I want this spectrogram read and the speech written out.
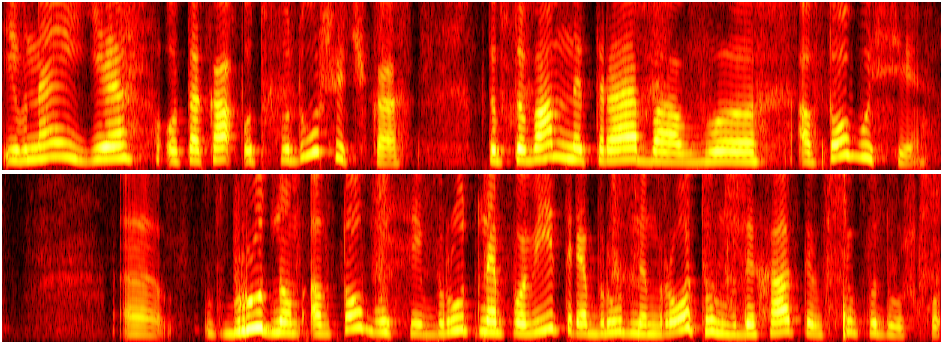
І в неї є отака от подушечка. Тобто вам не треба в автобусі, е, в брудному автобусі, брудне повітря, брудним ротом вдихати в цю подушку.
